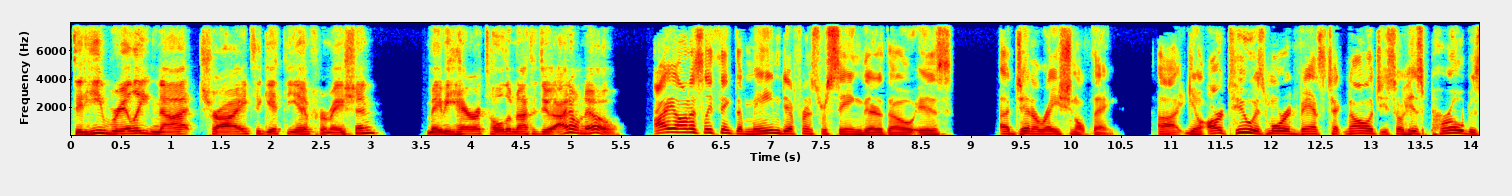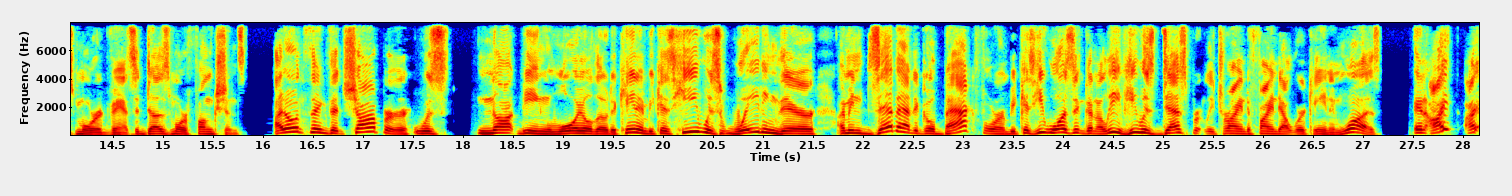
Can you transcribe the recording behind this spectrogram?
Did he really not try to get the information? Maybe Hera told him not to do it. I don't know. I honestly think the main difference we're seeing there, though, is a generational thing uh, you know, R2 is more advanced technology, so his probe is more advanced. It does more functions. I don't think that Chopper was not being loyal though to Kanan because he was waiting there. I mean, Zeb had to go back for him because he wasn't going to leave. He was desperately trying to find out where Kanan was. And I, I,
